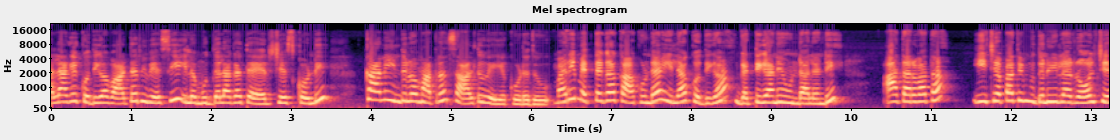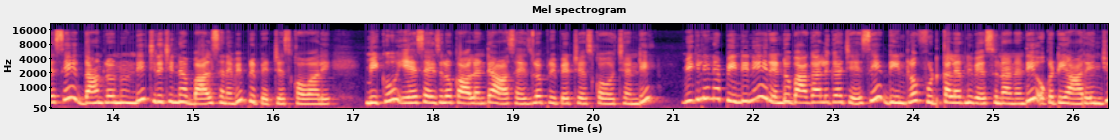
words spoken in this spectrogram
అలాగే కొద్దిగా వాటర్ని వేసి ఇలా ముద్దలాగా తయారు చేసుకోండి. కానీ ఇందులో మాత్రం సాల్ట్ వేయకూడదు. మరి మెత్తగా కాకుండా ఇలా కొద్దిగా గట్టిగానే ఉండాలండి. ఆ తర్వాత ఈ చపాతీ ముద్దను ఇలా రోల్ చేసి దాంట్లో నుండి చిన్న చిన్న బాల్స్ అనేవి ప్రిపేర్ చేసుకోవాలి. మీకు ఏ సైజులో కావాలంటే ఆ సైజులో ప్రిపేర్ చేసుకోవచ్చండి. మిగిలిన పిండిని రెండు భాగాలుగా చేసి దీంట్లో ఫుడ్ కలర్ని వేస్తున్నానండి. ఒకటి ఆరెంజ్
